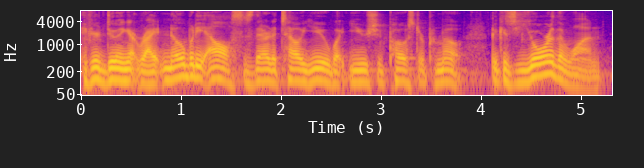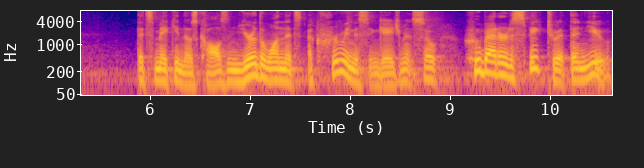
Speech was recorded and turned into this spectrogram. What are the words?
if you're doing it right, nobody else is there to tell you what you should post or promote because you're the one that's making those calls and you're the one that's accruing this engagement. So who better to speak to it than you?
